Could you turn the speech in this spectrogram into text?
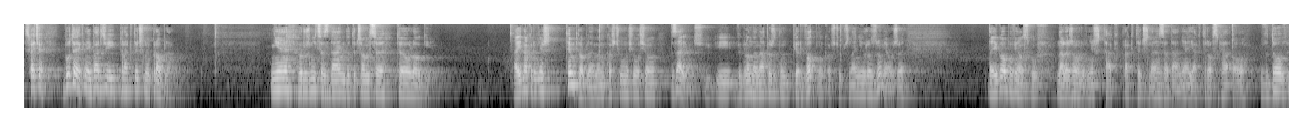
Słuchajcie, był to jak najbardziej praktyczny problem. Nie różnice zdań dotyczące teologii. A jednak również tym problemem Kościół musiał się zająć. I, I, wygląda na to, że ten pierwotny Kościół przynajmniej rozumiał, że do jego obowiązków należą również tak praktyczne zadania, jak troska o wdowy.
